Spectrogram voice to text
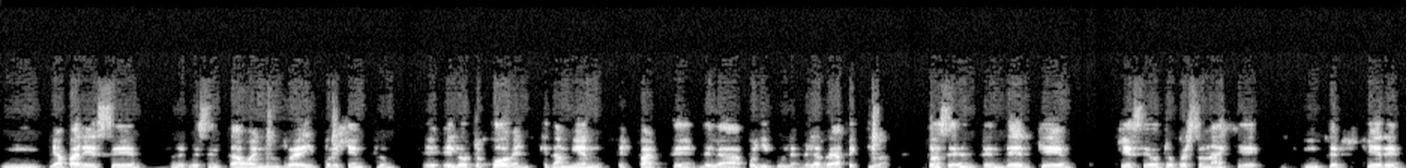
Y, aparece representado en un rey, por ejemplo, eh, el otro joven, que también es parte de la película, de la red afectiva. Entonces, entender que, que ese otro personaje interfiere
